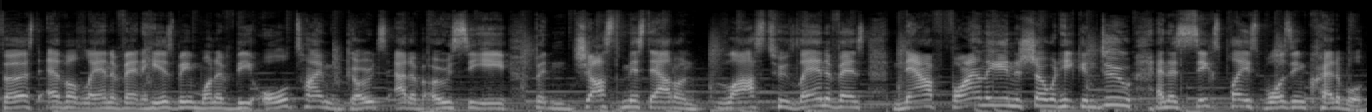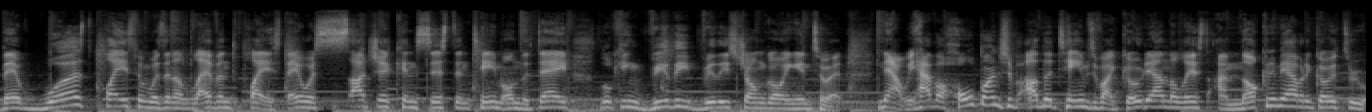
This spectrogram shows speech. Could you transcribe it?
first ever LAN event. He has been one of the all-time GOATs out of OCE, but just missed out on last two LAN events. Now finally getting to show what he can do, and a sixth place was incredible. Their worst placement was an 11th place. They were such a consistent team on the day, looking really, really strong going into it. Now, we have a whole bunch of other teams. If I go down the list, I'm not going to be able to go through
